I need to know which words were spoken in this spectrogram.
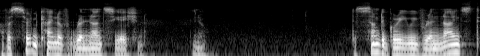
of a certain kind of renunciation, you know. To some degree, we've renounced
